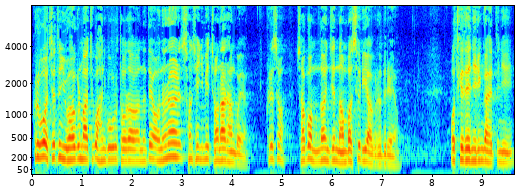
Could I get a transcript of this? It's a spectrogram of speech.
그리고 어쨌든 유학을 마치고 한국으로 돌아왔는데 어느 날 선생님이 전화를 한 거예요. 그래서 자범, 너 이제 number three야 그러더래요. 어떻게 된 일인가 했더니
